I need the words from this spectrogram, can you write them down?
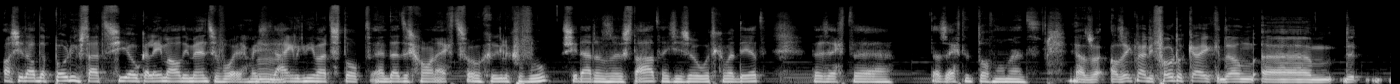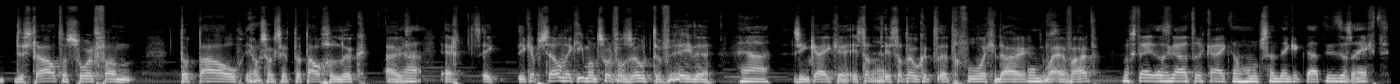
als je daar op dat podium staat, zie je ook alleen maar al die mensen voor je. Maar je Mm. ziet eigenlijk niet waar het stopt. En dat is gewoon echt zo'n gruwelijk gevoel. Als je daar dan zo staat en je zo wordt gewaardeerd. Dat is echt, eh, dat is echt een tof moment. Ja, als, ik naar die foto kijk, dan ehm de, de straalt een soort van totaal, ja, hoe zou ik zeggen, totaal geluk uit. Ja, Echt, ik, ik heb zelden denk ik, iemand soort van zo tevreden ja, zien kijken. Is dat, Ja. is dat ook het, het gevoel wat je daar 100%. maar ervaart? nog steeds, als ik daar terugkijk, dan 100% denk ik dat. Dit was echt,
